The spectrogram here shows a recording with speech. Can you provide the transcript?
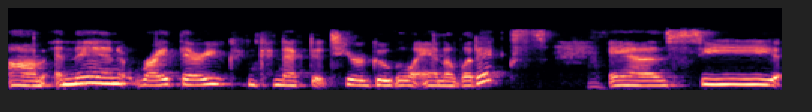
Um, and then right there, you can connect it to your Google Analytics and see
